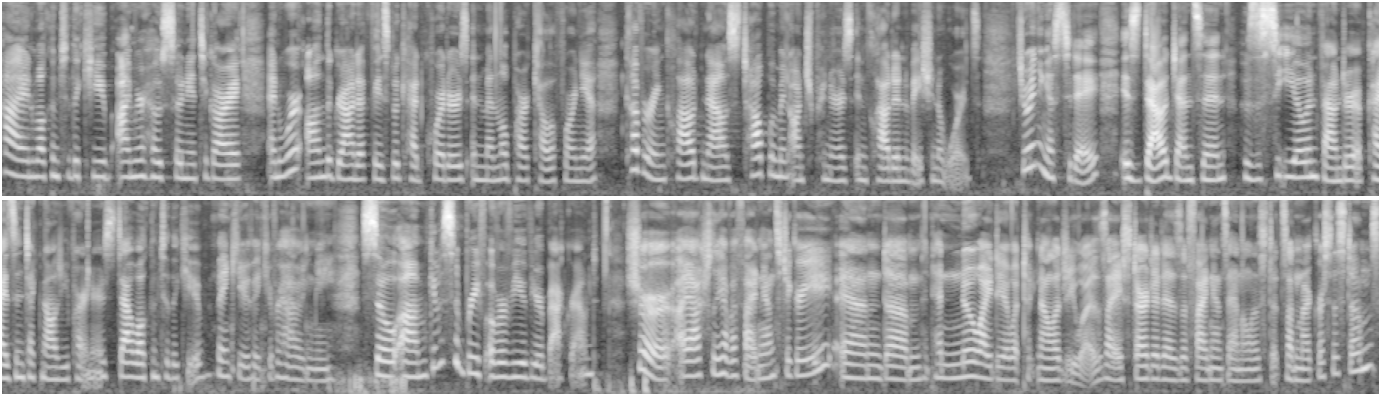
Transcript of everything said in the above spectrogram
Hi, and welcome to theCUBE. I'm your host, Sonia Tagare, and we're on the ground at Facebook headquarters in Menlo Park, California, covering Cloud Now's Top Women Entrepreneurs in Cloud Innovation Awards. Joining us today is Dao Jensen, who's the CEO and founder of Kaizen Technology Partners. Dao, welcome to theCUBE. Thank you, thank you for having me. So um, give us a brief overview of your background. Sure, I actually have a finance degree and um, had no idea what technology was. I started as a finance analyst at Sun Microsystems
